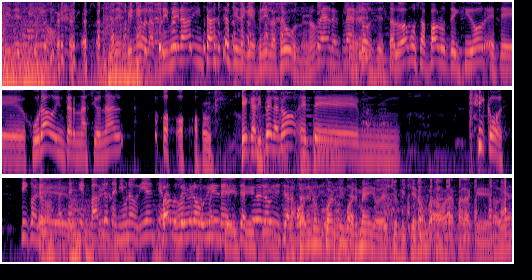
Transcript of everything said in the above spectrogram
que definió, definió la primera instancia, tiene que definir la segunda, ¿no? Claro, claro. Entonces, saludamos a Pablo Teixidor, este jurado internacional. Uy. Qué caripela, ¿no? Este. mm, Chicos, Chicos, lo que Eh, pasa es que Pablo tenía una audiencia. Pablo tenía una audiencia. Sí, dice, ¿a sí, qué hora es la sí. audiencia? Están en un cuarto intermedio, de hecho, que hicieron ahora para que... Lo habían,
